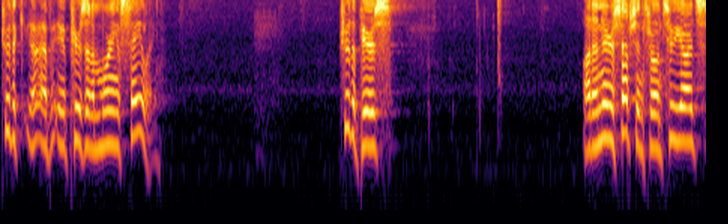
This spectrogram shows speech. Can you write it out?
Truth uh, appears on a morning of sailing. Truth appears on an interception thrown two yards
